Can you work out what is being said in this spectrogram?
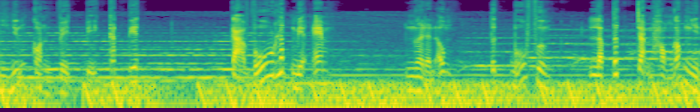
Như những con vịt bị cắt tiết. Cả vú lấp miệng em. Người đàn ông, Tức bố Phương, Lập tức chặn hỏng góc nhìn.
